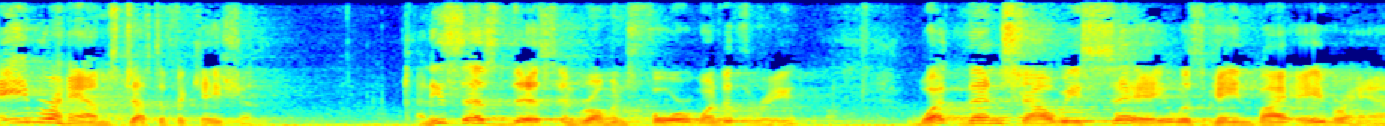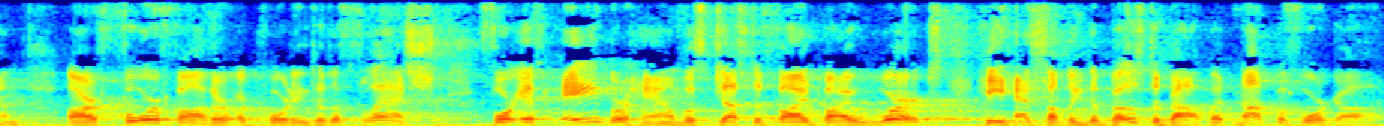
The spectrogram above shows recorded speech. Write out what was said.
Abraham's justification. And he says this in Romans 4 1 to 3. What then shall we say was gained by Abraham, our forefather, according to the flesh? For if Abraham was justified by works, he has something to boast about, but not before God.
